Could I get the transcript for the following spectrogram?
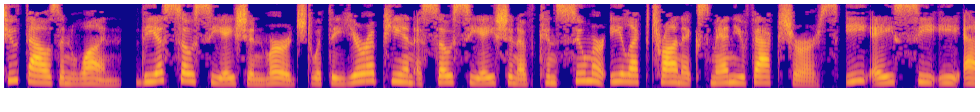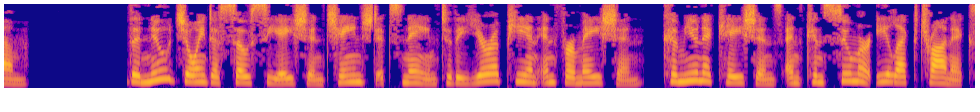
2001, the association merged with the European Association of Consumer Electronics Manufacturers (EACEM). The new joint association changed its name to the European Information, Communications and Consumer Electronics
